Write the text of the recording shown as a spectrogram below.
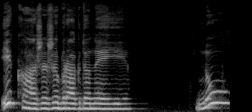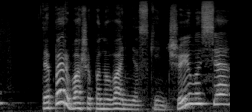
і каже жебрак до неї. Ну, тепер ваше панування скінчилося.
